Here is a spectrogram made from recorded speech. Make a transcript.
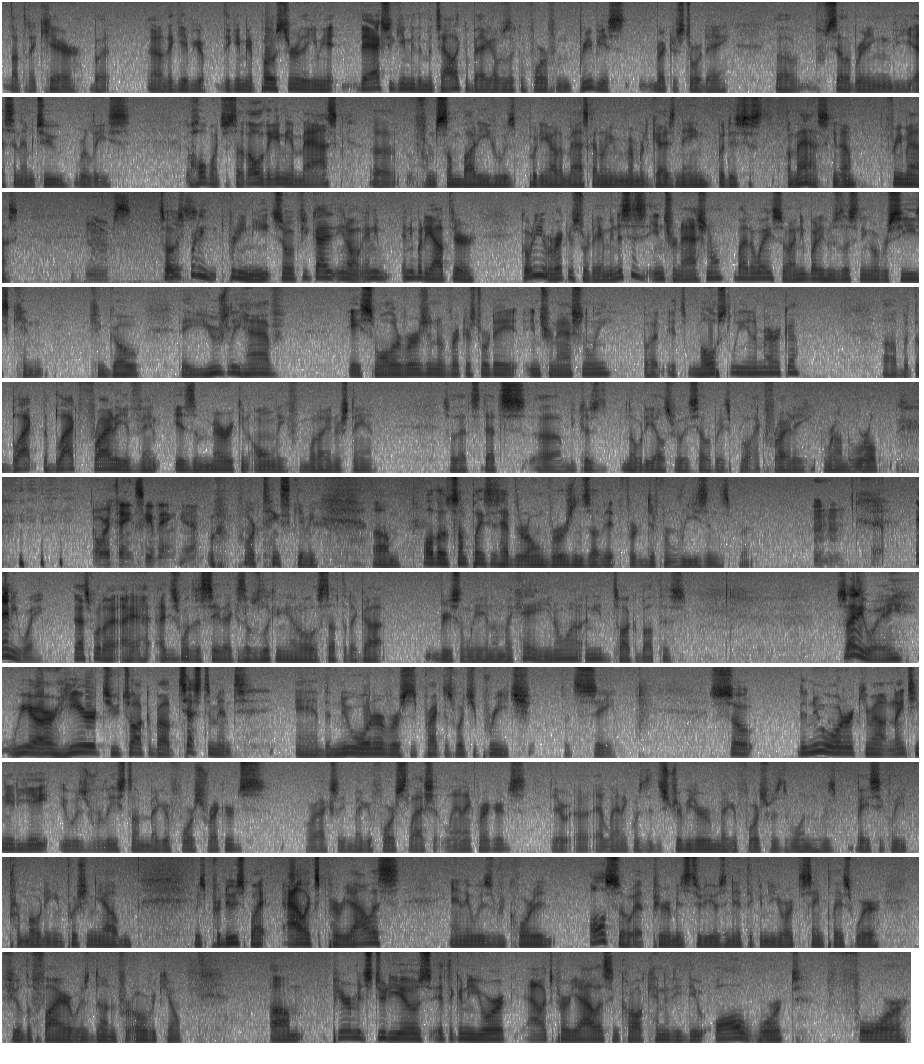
Not that I care, but uh, they gave you a, they gave me a poster. They gave me a, they actually gave me the Metallica bag I was looking for from the previous record store day, uh, celebrating the S&M two release. A whole bunch of stuff. Oh, they gave me a mask uh, from somebody who was putting out a mask. I don't even remember the guy's name, but it's just a mask, you know, free mask. Mm, So it's Nice. pretty pretty neat. So if you guys, you know, any anybody out there, go to your record store day. I mean, this is international, by the way. So anybody who's listening overseas can can go. They usually have a smaller version of record store day internationally, but it's mostly in America. Uh, but the black the Black Friday event is American only, from what I understand. So that's that's uh, because nobody else really celebrates Black Friday around the world. or Thanksgiving, yeah. or Thanksgiving. Um, although some places have their own versions of it for different reasons. But hmm yeah. anyway, that's what I, I, I just wanted to say that because I was looking at all the stuff that I got recently and I'm like, hey, you know what? I need to talk about this. So, anyway, we are here to talk about Testament and the New Order versus Practice What You Preach. Let's see. So, the New Order came out in 1988. It was released on Megaforce Records, or actually Megaforce slash Atlantic Records. There, uh, Atlantic was the distributor. Megaforce was the one who was basically promoting and pushing the album. It was produced by Alex Perialas, and it was recorded also at Pyramid Studios in Ithaca, New York, the same place where Feel the Fire was done for Overkill. Um, Pyramid Studios, Ithaca, New York, Alex Perialas and Carl Kennedy, they all worked for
